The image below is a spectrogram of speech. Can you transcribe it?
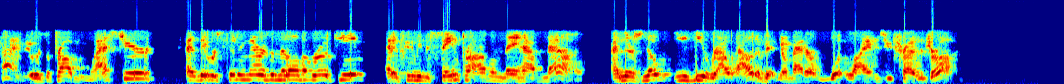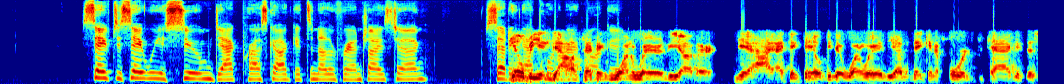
time. It was the problem last year as they were sitting there as a middle of the road team, and it's going to be the same problem they have now. And there's no easy route out of it, no matter what lines you try to draw. Safe to say, we assume Dak Prescott gets another franchise tag setting. He'll be in Dallas. I think, one way or the other. Yeah, I, I think he'll be there one way or the other. They can afford the tag at this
